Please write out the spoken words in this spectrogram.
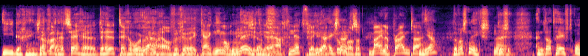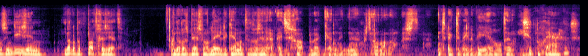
iedereen zag Ik wou het zeggen, de, tegenwoordig ja. om 11 uur kijkt niemand meer. Nee, zit iedereen achter Netflix. Ja, maar toen was het bijna primetime. Ja, er was niks. Nee. Dus, en dat heeft ons in die zin wel op het pad gezet. En dat was best wel lelijk, hè, want het was heel erg wetenschappelijk en uh, het was allemaal wel best intellectuele wereld. En... Is het nog ergens?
